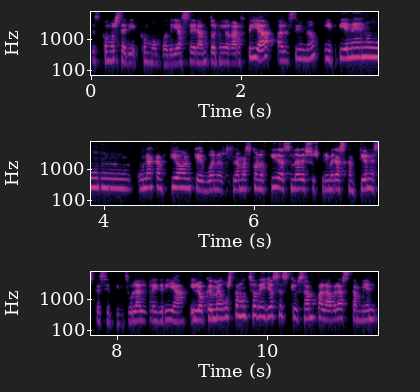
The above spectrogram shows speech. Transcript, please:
es como, sería, como podría ser Antonio García, así, ¿no? Y tienen un, una canción que, bueno, es la más conocida, es una de sus primeras canciones que se titula Alegría. Y lo que me gusta mucho de ellos es que usan palabras también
